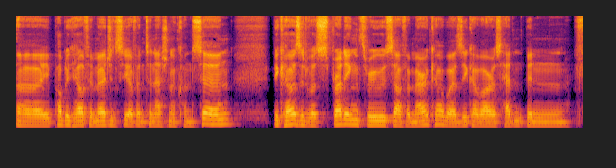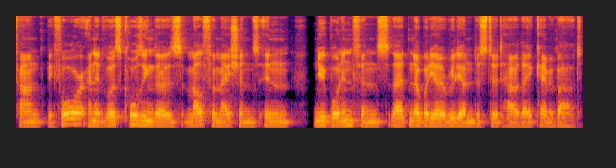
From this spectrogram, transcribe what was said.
uh, a public health emergency of international concern because it was spreading through South America, where Zika virus hadn't been found before, and it was causing those malformations in newborn infants that nobody really understood how they came about.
